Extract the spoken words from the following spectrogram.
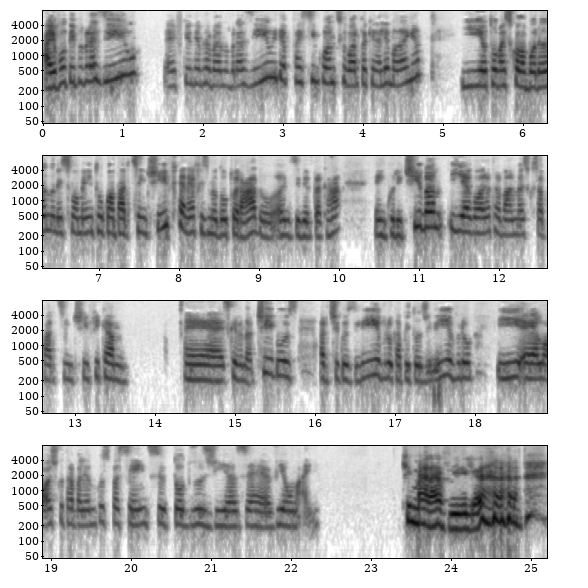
Aí eu voltei para o Brasil, aí fiquei um tempo trabalhando no Brasil e depois faz cinco anos que agora estou aqui na Alemanha. E eu estou mais colaborando nesse momento com a parte científica, né? Fiz meu doutorado antes de vir para cá, em Curitiba, e agora eu trabalho mais com essa parte científica, é, escrevendo artigos, artigos de livro, capítulos de livro, e é lógico, trabalhando com os pacientes todos os dias é, via online. Que maravilha.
